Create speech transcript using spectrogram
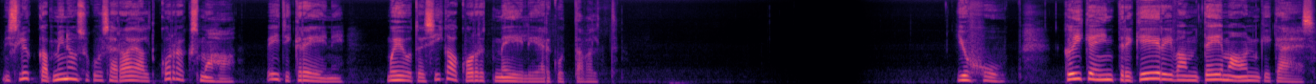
mis lükkab minusuguse rajalt korraks maha, veidi kreeni, mõjudes iga kord meeli ergutavalt. Juhuu, kõige intrigeerivam teema ongi käes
